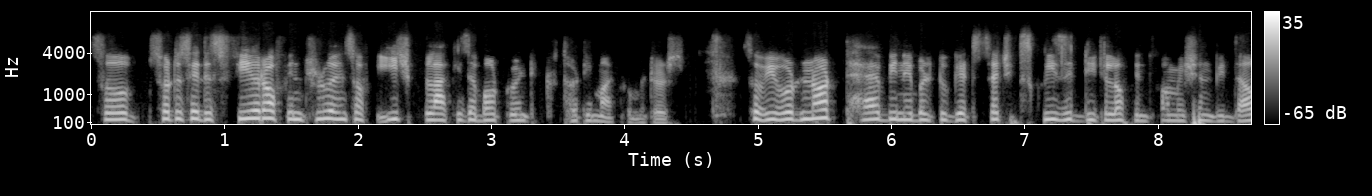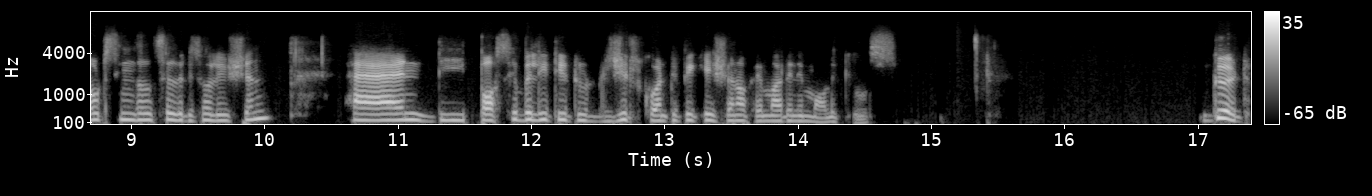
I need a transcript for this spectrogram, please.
So, so to say, the sphere of influence of each plaque is about 20 to 30 micrometers. So we would not have been able to get such exquisite detail of information without single cell resolution and the possibility to digital quantification of mRNA molecules. Good.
